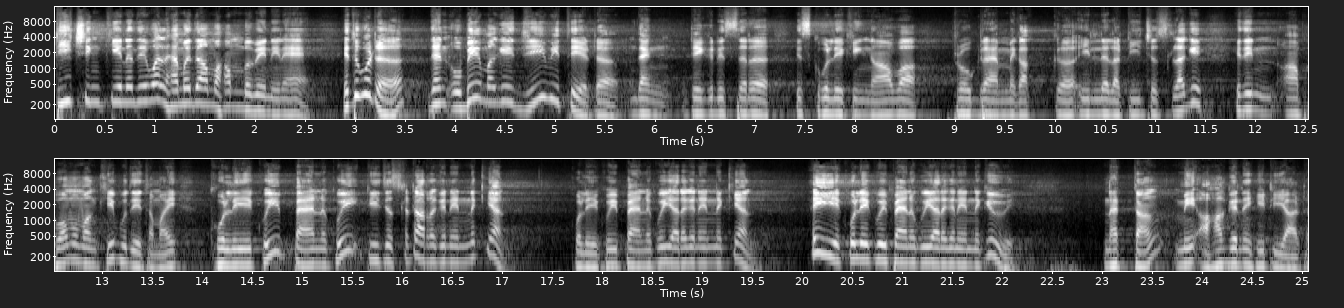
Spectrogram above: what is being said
ටීචින් කියන දේවල් හැමදාම හම්බ වෙන්නේ නැහැ. එතකොට දැන් ඔබේ මගේ ජීවිතයට දැන් ටේකට ඉස්සර ඉස්කෝලේකින් ආවා ප්‍රෝග්‍රෑම් එකක් ඉල්ලලා ටීචර්ස් ලගේ ඉතින් ආපුවම මං කියපු දේ තමයි කොලේකුයි පෑනකුයි ටීචර්ස්ලට අරගෙන එන්න කියන්නේ. කොලේකුයි පෑනකුයි අරගෙන එන්න කියන්නේ. ඇයි ඒ කොලේකුයි පෑනකුයි අරගෙන එන්න කිව්වේ? නැත්තම් මේ අහගෙන හිටියාට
